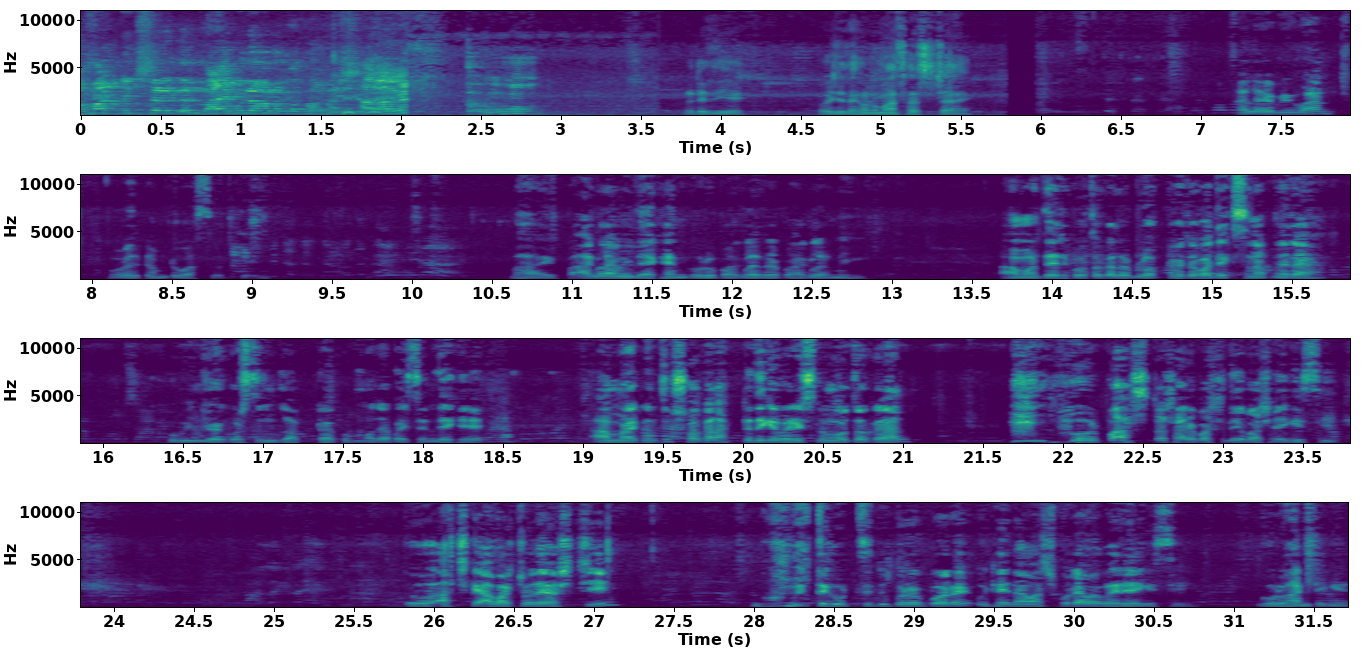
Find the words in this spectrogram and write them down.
আমার ডিকশনারিতে নাই বলে কোনো কথা নাই। দিয়ে। ওই যে দেখুন মাসাজ চায়। হ্যালো এভরিওয়ান ওয়েলকাম টু ভাই পাগলামি দেখেন গরু পাগলাদের পাগলামি। আমাদের গতকালের ব্লগটা হয়তো বা দেখছেন আপনারা। খুব এনজয় করছেন ব্লগটা খুব মজা পাইছেন দেখে। আমরা কিন্তু সকাল আটটা দিকে বেরিয়েছিলাম গতকাল। ভোর পাঁচটা সাড়ে পাঁচটা দিয়ে বাসায় গেছি। তো আজকে আবার চলে আসছি। ঘুমের থেকে উঠছি দুপুরের পরে, উঠে নামাজ পরে আবার বেরিয়ে গেছি, গরু হান্টিং এ।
